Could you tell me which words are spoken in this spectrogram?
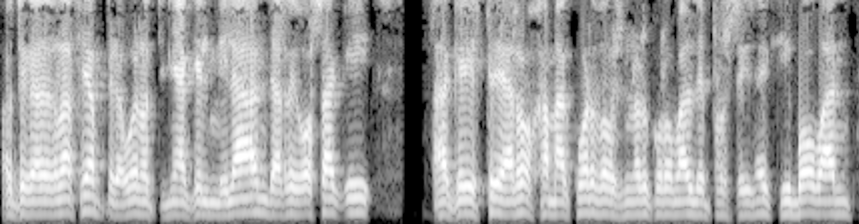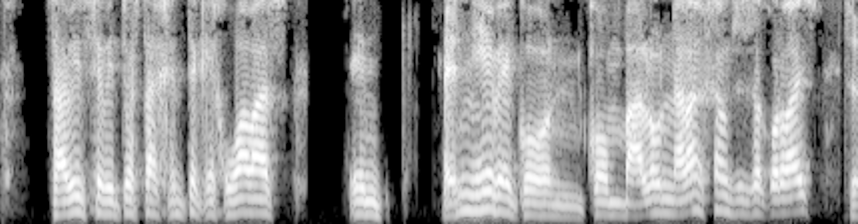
auténtica desgracia, pero bueno, tenía aquel Milán de Arrigo Sacchi, aquella estrella roja, me acuerdo, si no recuerdo mal, de Prosinecki, Boban, Savicevic, toda esta gente que jugabas en, en nieve con, con balón naranja, no sé si os acordáis, Sí.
